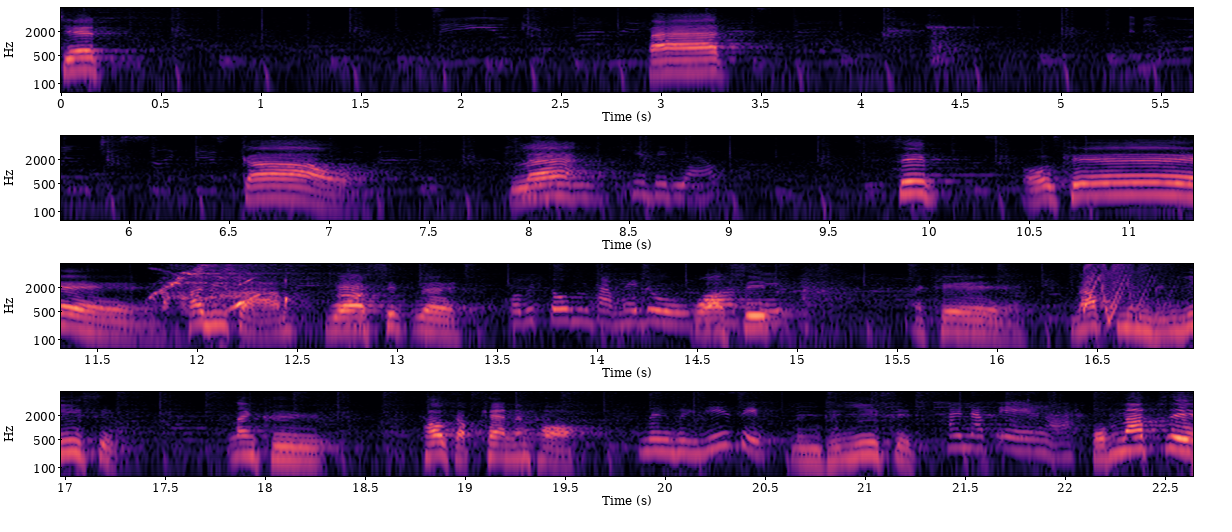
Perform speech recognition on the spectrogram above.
เจ็ด แปดเก้าและที่บินแล้วสิบโอเคท่าที่สามวอร์ซิปเลยโคพี่ตุ้มทำให้ดูวอร์ซิปโอเค นับ1ถึง20นั่นคือเท่ากับแค่นั้นพอหนึ่งถึงยี่สิบ1ถึงให้นับเองเหรอ20ผมนับสิ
